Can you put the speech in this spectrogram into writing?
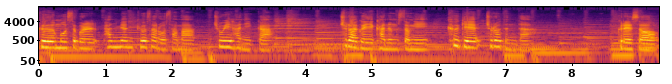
그 모습을 반면 교사로 삼아 주의하니까 추락의 가능성이 크게 줄어든다. 그래서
